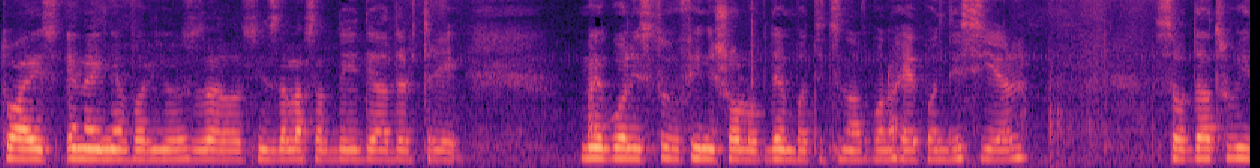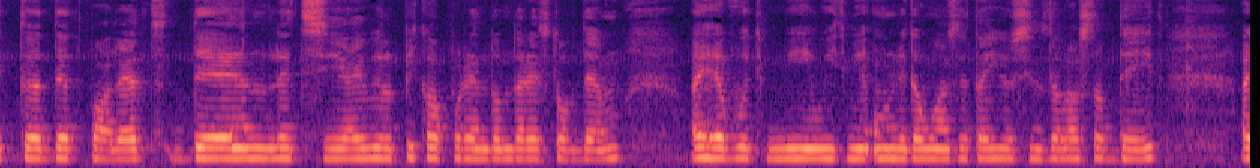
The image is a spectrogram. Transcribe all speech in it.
twice and I never use uh, since the last update the other three. My goal is to finish all of them but it's not gonna happen this year. So that's with uh, that palette. Then let's see I will pick up random the rest of them. I have with me with me only the ones that I use since the last update. I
